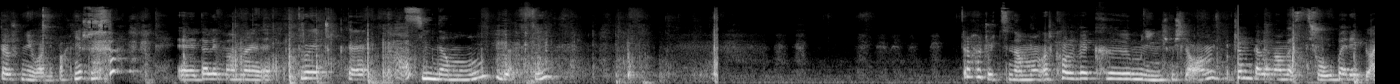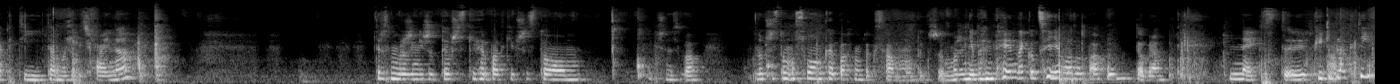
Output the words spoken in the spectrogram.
To już mnie ładnie pachnie. E, Dalej mamy trójeczkę Cinnamon Black Tea. Trochę czuć cynamon, aczkolwiek y, mniej niż myślałam. Zobaczymy. Dalej mamy Strawberry Black Tea, ta może być fajna. Teraz mam wrażenie, że te wszystkie herbatki przez tą... Jak się nazywa? No przez tą osłonkę pachną tak samo, także może nie będę jednak oceniała zapachu. Dobra. Next. y, Peach Black Tea.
